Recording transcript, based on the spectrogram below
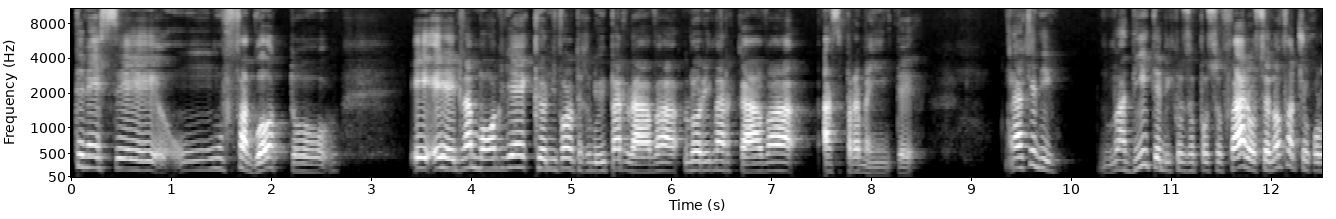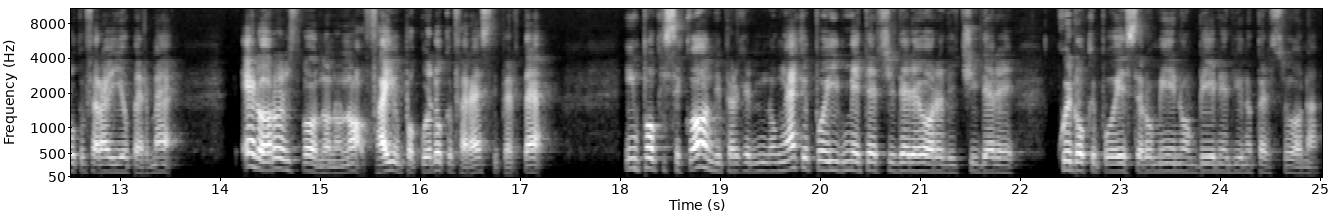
tenesse un fagotto, e, e la moglie che ogni volta che lui parlava lo rimarcava aspramente. Anche di, ma ditemi cosa posso fare o se no faccio quello che farai io per me. E loro rispondono no, fai un po' quello che faresti per te, in pochi secondi, perché non è che puoi metterci delle ore a decidere quello che può essere o meno il bene di una persona.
